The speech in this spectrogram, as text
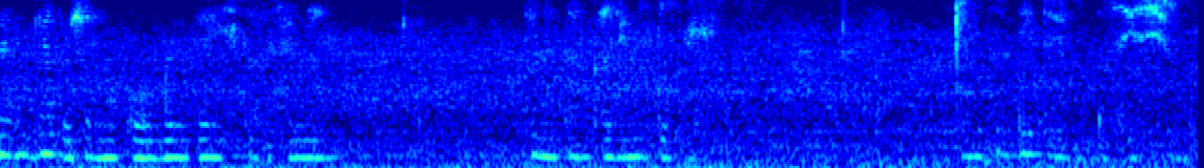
れるギャルその子をブイブイしたら死ねってな短歌になっててそれでというのと接種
